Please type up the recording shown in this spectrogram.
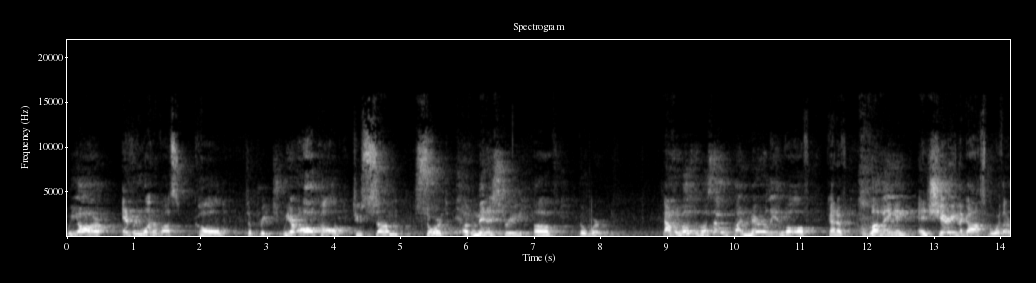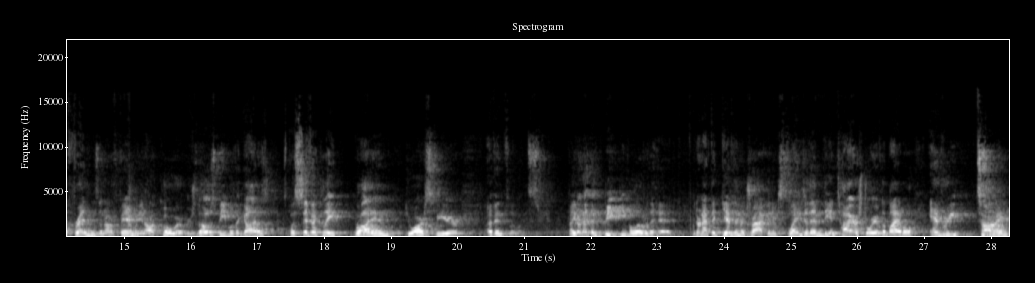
we are, every one of us, called to preach. We are all called to some sort of ministry of the word. Now, for most of us, that will primarily involve kind of loving and, and sharing the gospel with our friends and our family and our coworkers, those people that God has specifically brought in to our sphere of influence. Now, you don't have to beat people over the head. You don't have to give them a tract and explain to them the entire story of the Bible every time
